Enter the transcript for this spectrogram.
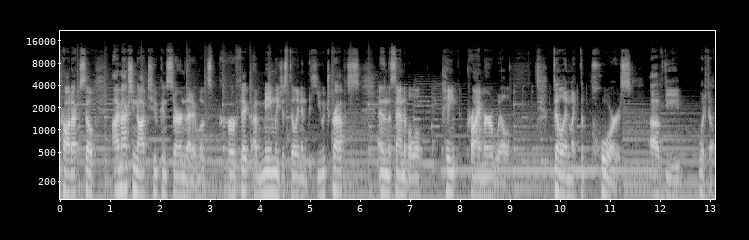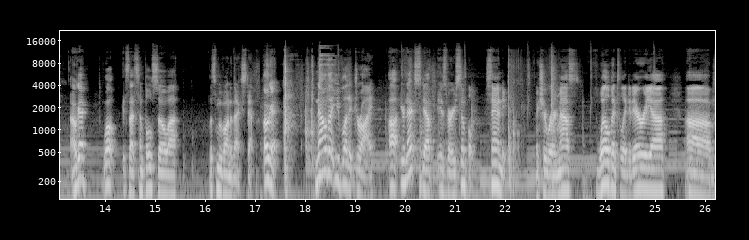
product. So I'm actually not too concerned that it looks perfect. I'm mainly just filling in the huge cracks and then the sandable paint primer will fill in like the pores of the wood fill. Okay, well, it's that simple. So uh, let's move on to the next step. Okay, now that you've let it dry, uh, your next step is very simple, sanding. Make sure you're wearing masks, well ventilated area, um,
